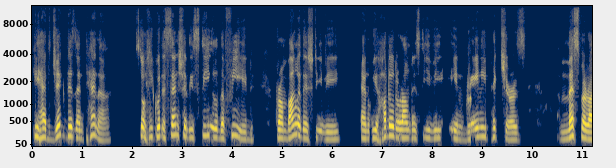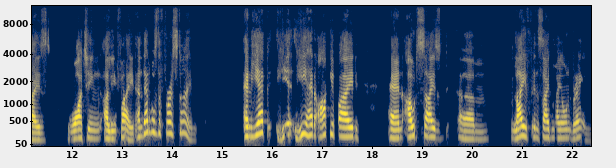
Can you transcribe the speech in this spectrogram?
he had jigged his antenna so he could essentially steal the feed from Bangladesh TV. And we huddled around his TV in grainy pictures, mesmerized, watching Ali fight. And that was the first time. And yet he, he had occupied an outsized um, life inside my own brain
